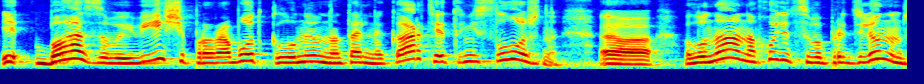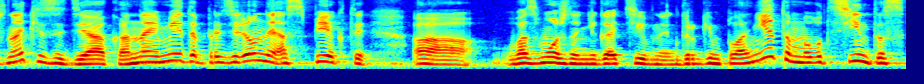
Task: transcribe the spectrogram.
и базовые вещи, проработка Луны в натальной карте, это несложно. Э, Луна находится в определенном знаке зодиака, она имеет определенные аспекты, э, возможно, негативные к другим планетам, и вот синтез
